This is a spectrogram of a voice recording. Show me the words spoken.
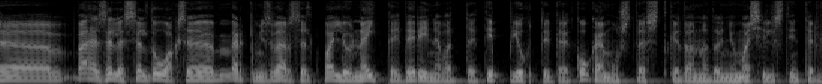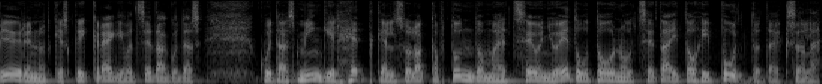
Äh, vähe sellest, seal tuuakse märkimisväärselt palju näiteid erinevate tippjuhtide kogemustest, keda nad on ju massiliselt intervjueerinud, kes kõik räägivad seda, kuidas, kuidas mingil hetkel sul hakkab tunduma, et see on ju edu toonud, seda ei tohi puutuda, eks ole.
